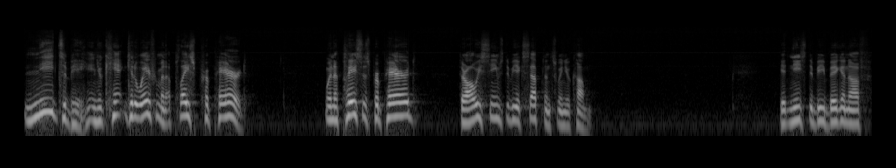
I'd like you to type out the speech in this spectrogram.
need to be, and you can't get away from it, a place prepared. When a place is prepared, there always seems to be acceptance when you come. It needs to be big enough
